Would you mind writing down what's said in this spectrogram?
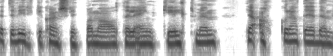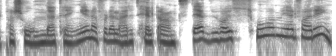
dette virker kanskje litt banalt eller enkelt, men det er akkurat det den personen der trenger, for den er et helt annet sted. Du har jo så mye erfaring,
